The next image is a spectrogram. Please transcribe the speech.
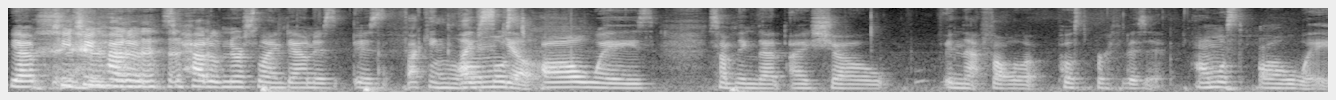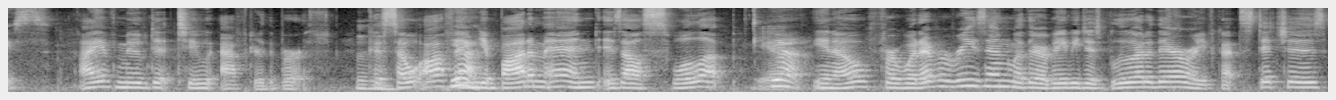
Yeah, teaching how to how to nurse lying down is is fucking life almost skill. always something that I show in that follow up post birth visit. Almost always. I have moved it to after the birth mm-hmm. because so often Yeah. your bottom end is all swell up. Yeah. You know, for whatever reason, whether a baby just blew out of there or you've got stitches,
